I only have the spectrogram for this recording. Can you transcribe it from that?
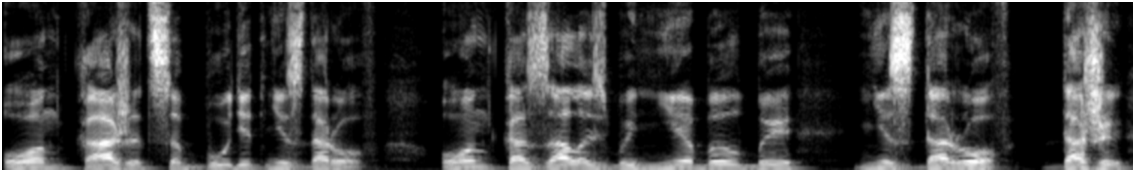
Он, кажется, будет нездоров. Он, казалось бы, не был бы нездоров. Даже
